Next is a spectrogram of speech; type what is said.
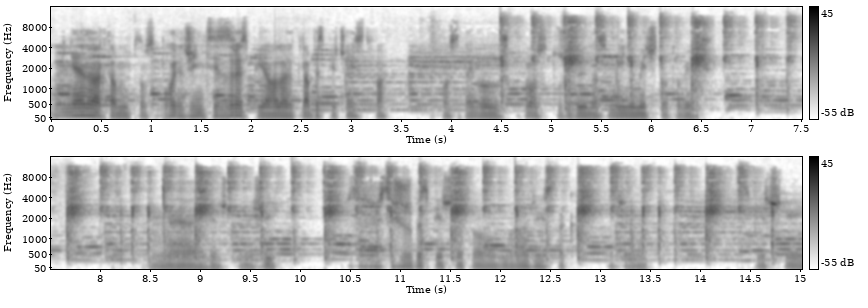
Nie no, jak tam, tam są pochodnie, że nic nie zrespi, ale dla bezpieczeństwa własnego już po prostu, żeby na sumieniu mieć, no to wiesz. Nie, wiesz, że jesteś już bezpieczny, to bardziej jest tak, wiecie, bezpieczniej.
